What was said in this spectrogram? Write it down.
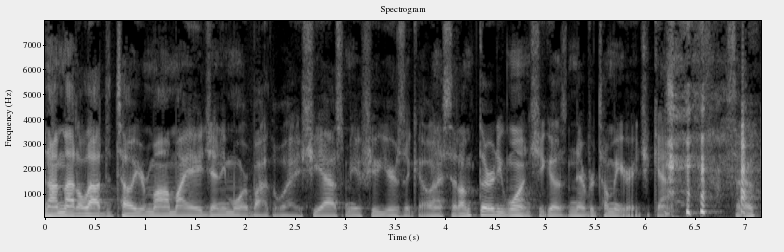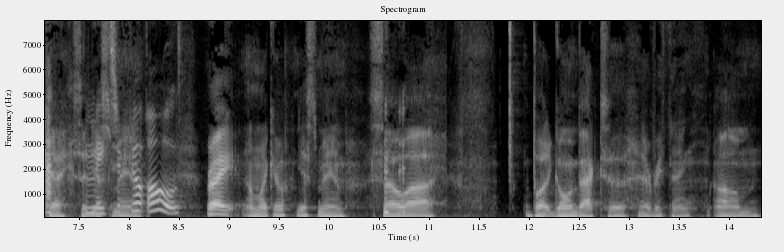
and I'm not allowed to tell your mom my age anymore. By the way, she asked me a few years ago, and I said I'm 31. She goes, "Never tell me your age again." I said, "Okay." I said, Makes "Yes, you ma'am." feel old. Right. I'm like, oh, yes, ma'am. So, uh, but going back to everything, um,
